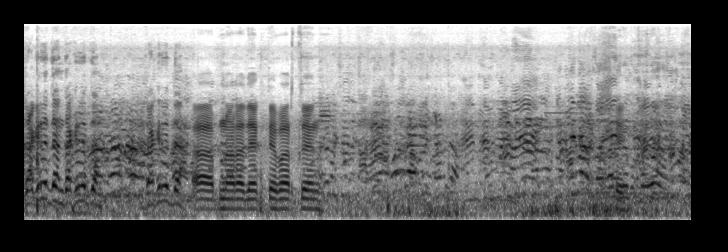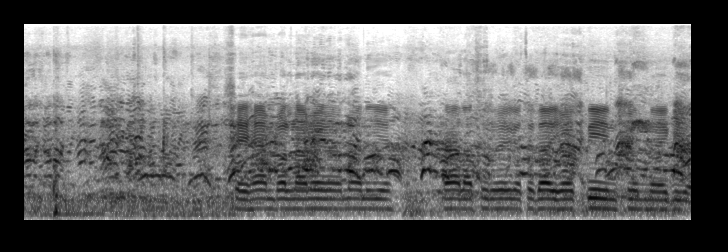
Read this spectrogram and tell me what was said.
জাকিরের দেন জাকিরের দেন আপনারা দেখতে পারছেন সে- সেই হ্যাম্বল নামে না নিয়ে খেলা শুরু হয়ে গেছে। যাই হোক, তিন শূন্য এগিয়ে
